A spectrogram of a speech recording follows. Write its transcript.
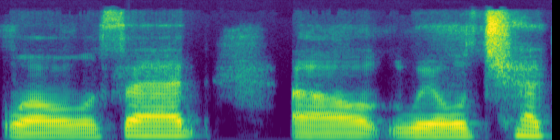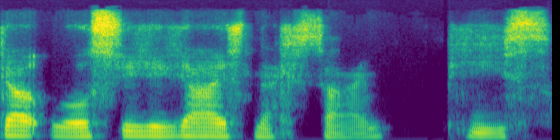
Well with that uh we'll check out we'll see you guys next time. Peace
